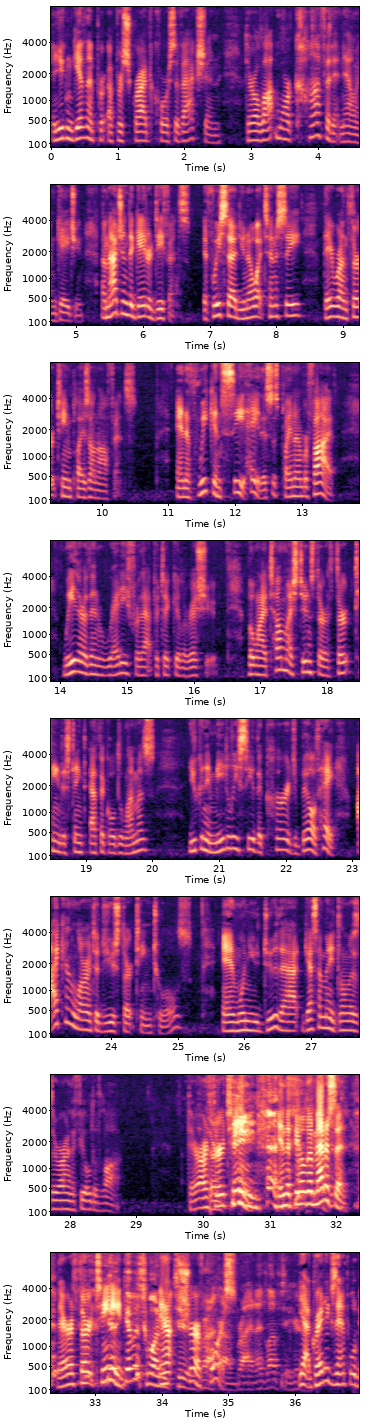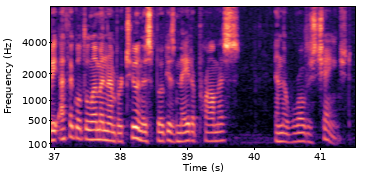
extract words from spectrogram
and you can give them a prescribed course of action, they're a lot more confident now engaging. Imagine the Gator defense. If we said, you know what, Tennessee, they run 13 plays on offense. And if we can see, hey, this is play number five, we are then ready for that particular issue. But when I tell my students there are 13 distinct ethical dilemmas, you can immediately see the courage build. Hey, I can learn to use 13 tools. And when you do that, guess how many dilemmas there are in the field of law? There are 13, 13. in the field of medicine. There are 13. Give, us one or two. Sure, of course. Uh, Brian, I'd love to hear. Yeah, a great example would be ethical dilemma number two in this book is made a promise and the world has changed.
